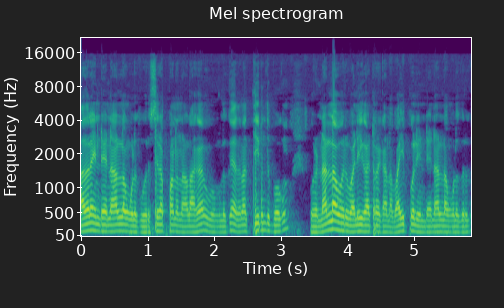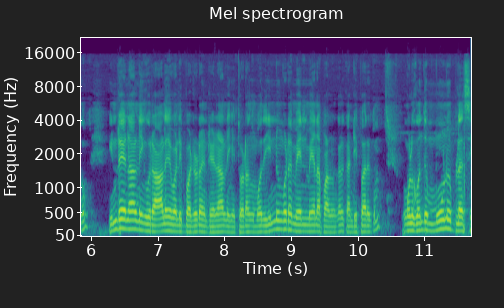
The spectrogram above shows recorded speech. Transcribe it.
அதெல்லாம் இன்றைய நாளில் உங்களுக்கு ஒரு சிறப்பான நாளாக உங்களுக்கு அதெல்லாம் தீர்ந்து போகும். ஒரு நல்ல ஒரு வழிகாட்டுறதுக்கான வாய்ப்புகள் இன்றைய நாளில் உங்களுக்கு இருக்கும். இன்றைய நாள் நீங்கள் ஒரு ஆலய வழிபாட்டோட இன்றைய நாள் நீங்கள் தொடங்கும் போது இன்னும் கூட மேன்மையான பலன்கள் கண்டிப்பாக இருக்கும். உங்களுக்கு வந்து மூணு ப்ளஸ்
